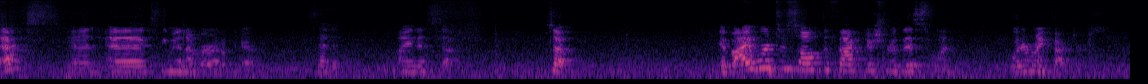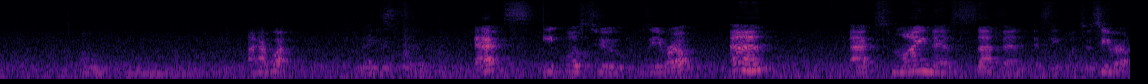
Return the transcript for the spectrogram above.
x, and x, give me a number, I don't care, Seven. minus seven. So, if I were to solve the factors for this one, what are my factors? Um, I have what? negative four. x equals to 0 and x minus 7 is equal to 0.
